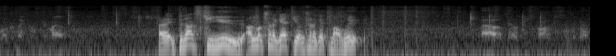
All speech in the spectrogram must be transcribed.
forward like 100 miles. Alright, but that's to you. I'm not trying to get to you, I'm trying to get to my loot. Oh, well, it'll despawn just underground.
